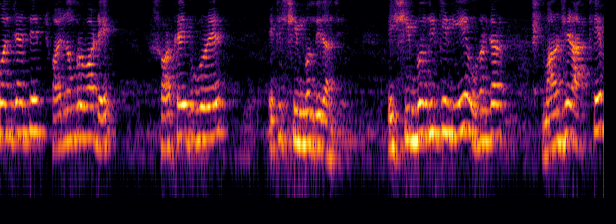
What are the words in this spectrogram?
পঞ্চায়েতের ছয় নম্বর ওয়ার্ডে সরকারি পুকুরে একটি শিব মন্দির আছে। এই শিব মন্দিরকে নিয়ে ওখানকার মানুষের আক্ষেপ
